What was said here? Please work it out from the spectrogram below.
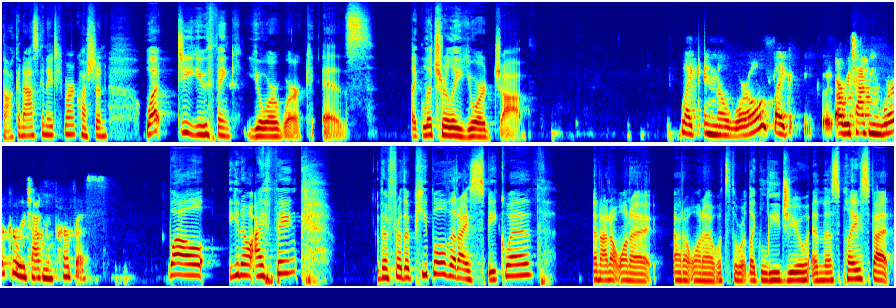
not going to ask an 18 part question. What do you think your work is? Like literally your job? Like in the world? Like, are we talking work or are we talking purpose? Well, you know, I think the for the people that I speak with, and I don't want to, I don't want to, what's the word, like lead you in this place, but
